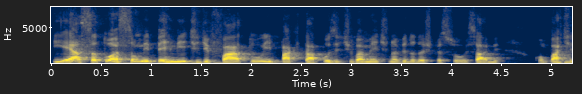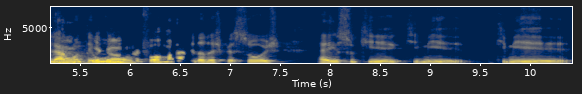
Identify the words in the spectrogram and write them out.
e, essa atuação me permite, de fato, impactar positivamente na vida das pessoas, sabe? Compartilhar uhum, conteúdo, legal. transformar a vida das pessoas, é isso que, que, me, que me,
